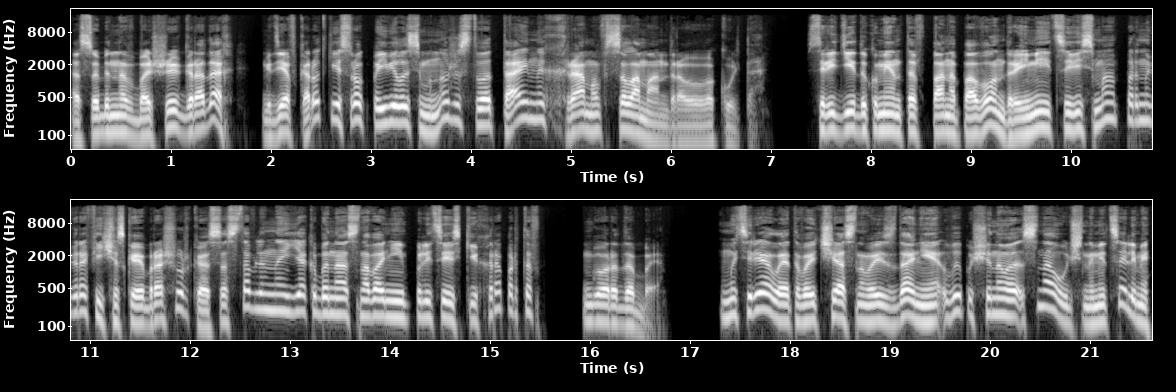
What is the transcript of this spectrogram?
особенно в больших городах, где в короткий срок появилось множество тайных храмов саламандрового культа. Среди документов пана Павондра имеется весьма порнографическая брошюрка, составленная якобы на основании полицейских рапортов города Б. Материалы этого частного издания, выпущенного с научными целями,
